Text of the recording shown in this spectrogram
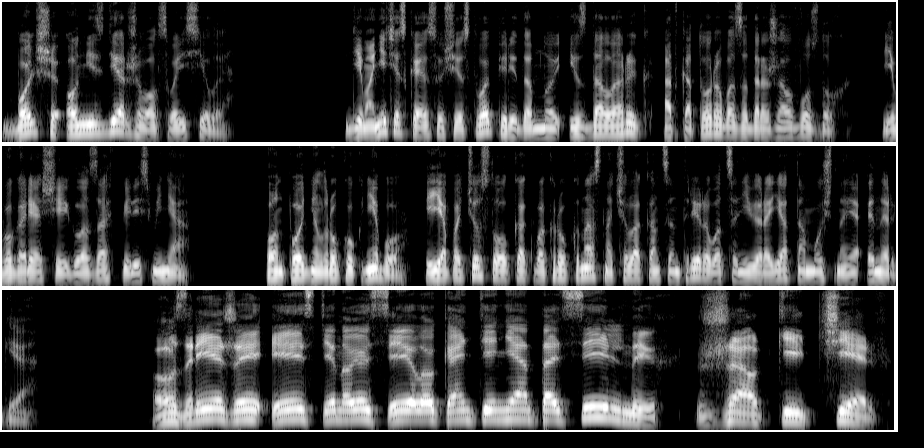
Больше он не сдерживал свои силы. Демоническое существо передо мной издало рык, от которого задрожал воздух. Его горящие глаза впились в меня. Он поднял руку к небу, и я почувствовал, как вокруг нас начала концентрироваться невероятно мощная энергия. «Узри же истинную силу континента сильных, жалкий червь!»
